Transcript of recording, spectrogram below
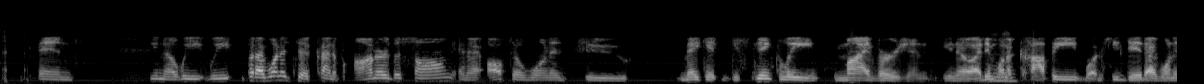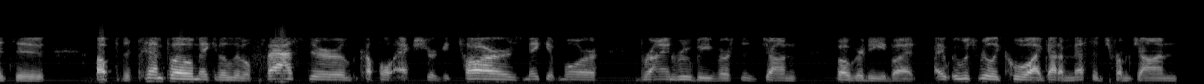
and you know, we we but I wanted to kind of honor the song and I also wanted to make it distinctly my version. You know, I didn't want to copy what he did. I wanted to up the tempo, make it a little faster, a couple extra guitars, make it more Bryan Ruby versus John Fogerty. But I, it was really cool. I got a message from John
